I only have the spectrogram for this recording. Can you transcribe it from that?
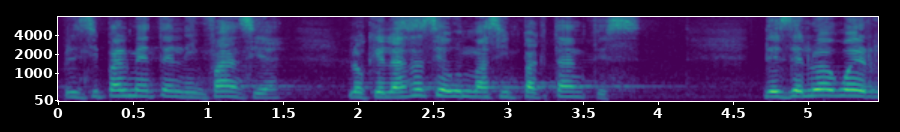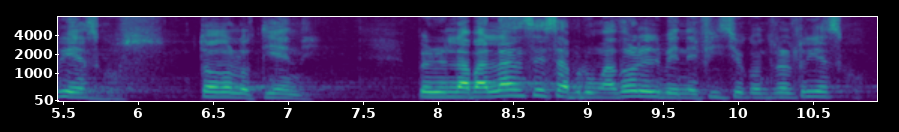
principalmente en la infancia, lo que las hace aún más impactantes. Desde luego hay riesgos, todo lo tiene, pero en la balanza es abrumador el beneficio contra el riesgo.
